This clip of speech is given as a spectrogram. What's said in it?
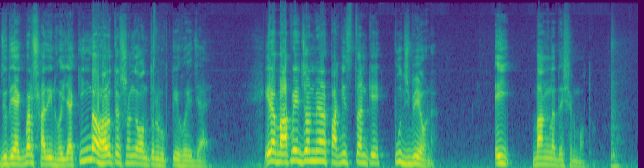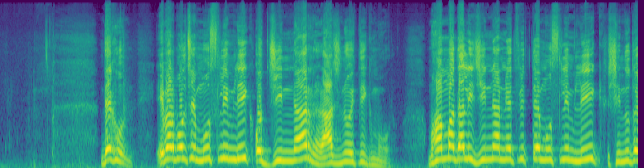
যদি একবার স্বাধীন হয়ে যায় কিংবা ভারতের সঙ্গে অন্তর্ভুক্তি হয়ে যায়, এরা বাপের জন্মে আর পাকিস্তানকে পুজবেও না, এই বাংলাদেশের মতো। দেখুন, এবার বলছে মুসলিম লীগ ও জিন্নার রাজনৈতিক মোড়। মোহাম্মদ আলী জিন্নার নেতৃত্বে মুসলিম লীগ সিন্ধুতে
